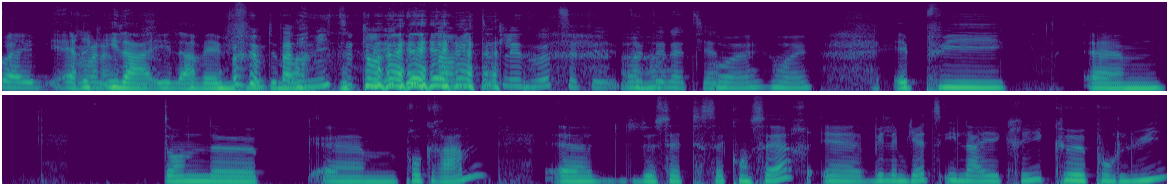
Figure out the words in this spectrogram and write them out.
Ouais, Eric, Voilà. il, a, il avait flûte de moi. parmi, toutes les, Ouais. parmi toutes les autres, c'était c'était Uh-huh. la tienne. Ouais, ouais. Et puis, euh, dans le euh, programme euh, de cette, ce concert, Willem Jetz, il a écrit que pour lui,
